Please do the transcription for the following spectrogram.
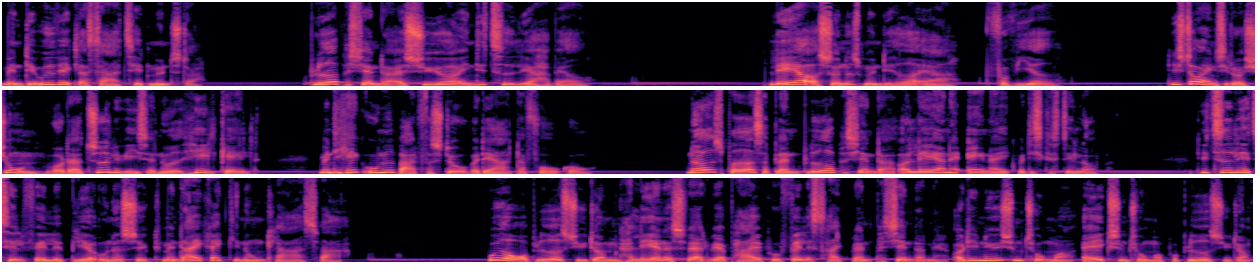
men det udvikler sig til et mønster. Bløderpatienter er sygere, end de tidligere har været. Læger og sundhedsmyndigheder er forvirrede. De står i en situation, hvor der tydeligvis er noget helt galt, men de kan ikke umiddelbart forstå, hvad det er, der foregår. Noget spreder sig blandt bløderpatienter, og lægerne aner ikke, hvad de skal stille op. De tidlige tilfælde bliver undersøgt, men der er ikke rigtig nogen klare svar. Udover blødersygdommen har lægerne svært ved at pege på fællestræk blandt patienterne, og de nye symptomer er ikke symptomer på blødersygdom.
